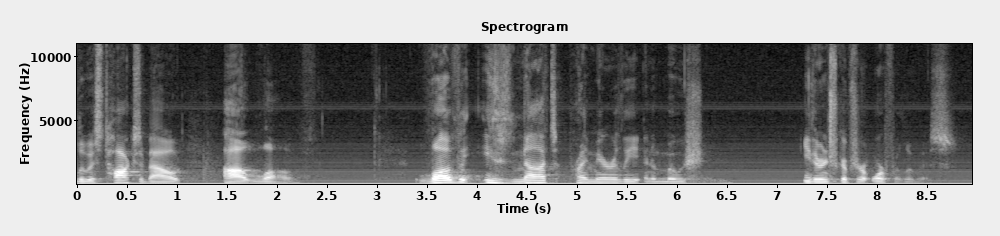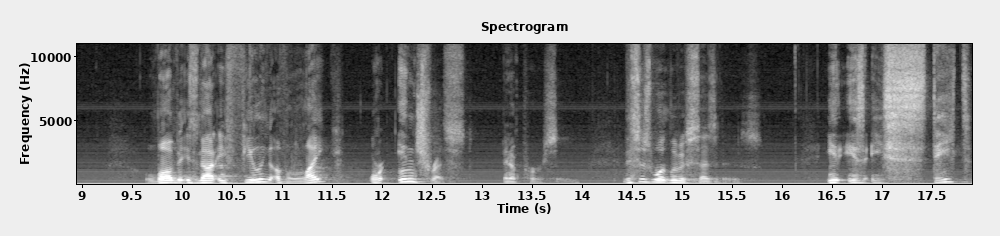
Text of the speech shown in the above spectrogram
Lewis talks about uh, love. Love is not primarily an emotion, either in Scripture or for Lewis. Love is not a feeling of like or interest in a person. This is what Lewis says it is it is a state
